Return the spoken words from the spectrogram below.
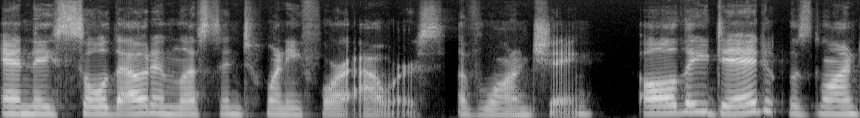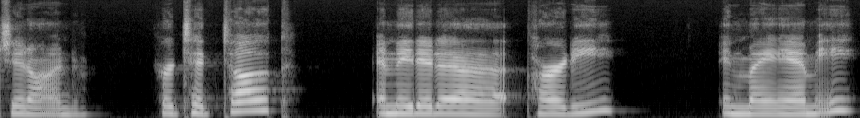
And they sold out in less than 24 hours of launching. All they did was launch it on her TikTok and they did a party in Miami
